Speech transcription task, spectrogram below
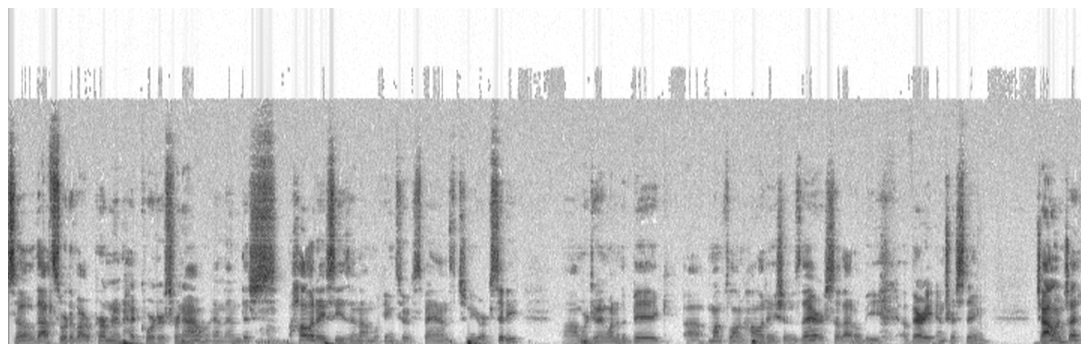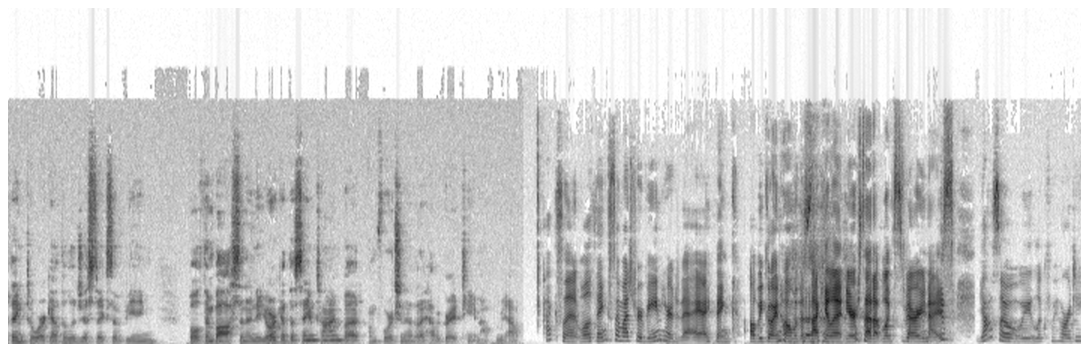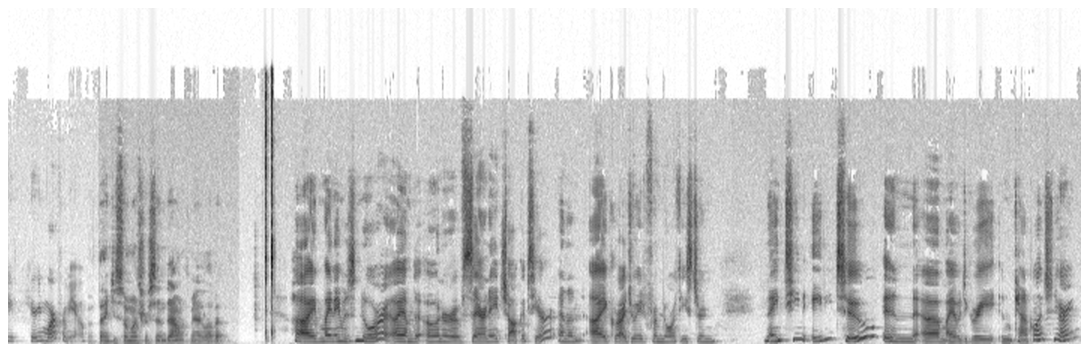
So that's sort of our permanent headquarters for now. And then this holiday season, I'm looking to expand to New York City. Um, we're doing one of the big uh, month long holiday shows there. So that'll be a very interesting challenge, I think, to work out the logistics of being both in Boston and New York at the same time. But I'm fortunate that I have a great team helping me out. Excellent. Well, thanks so much for being here today. I think I'll be going home with a succulent. Your setup looks very nice. Yeah, so we look forward to hearing more from you. Thank you so much for sitting down with me. I love it. Hi, my name is Noor. I am the owner of Serenade Chocolatier, and I graduated from Northeastern 1982. In um, I have a degree in mechanical engineering,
